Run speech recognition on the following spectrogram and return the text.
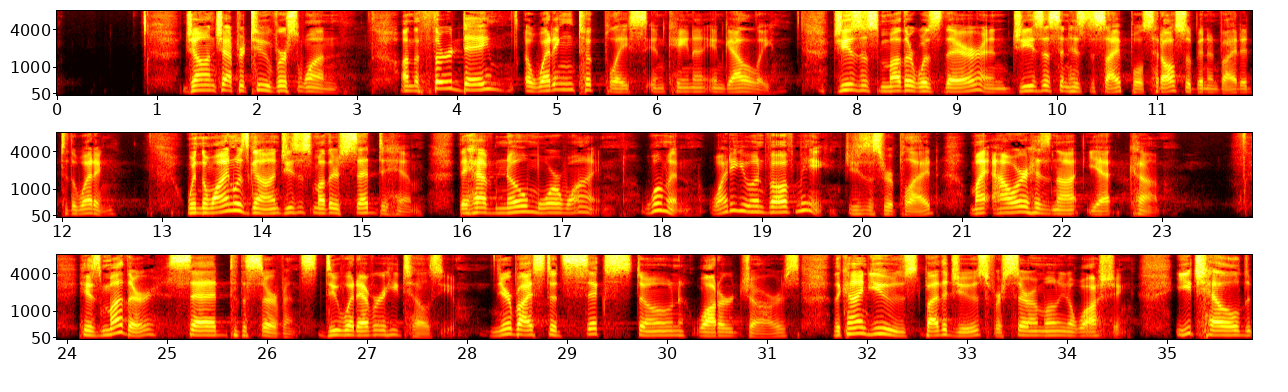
John chapter 2, verse 1. On the third day, a wedding took place in Cana in Galilee. Jesus' mother was there, and Jesus and his disciples had also been invited to the wedding. When the wine was gone, Jesus' mother said to him, They have no more wine. Woman, why do you involve me? Jesus replied, My hour has not yet come. His mother said to the servants, Do whatever he tells you. Nearby stood six stone water jars, the kind used by the Jews for ceremonial washing. Each held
